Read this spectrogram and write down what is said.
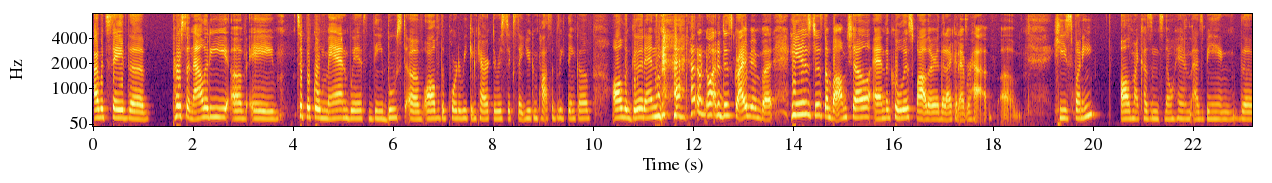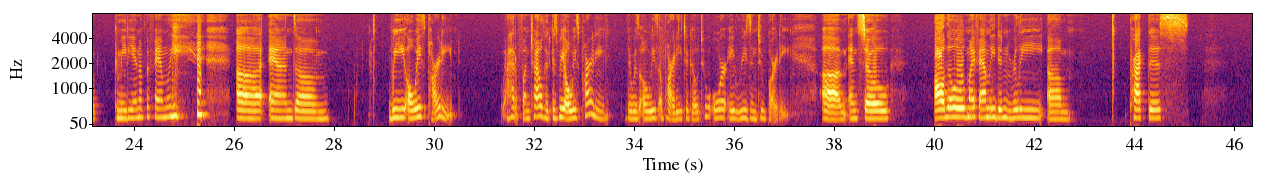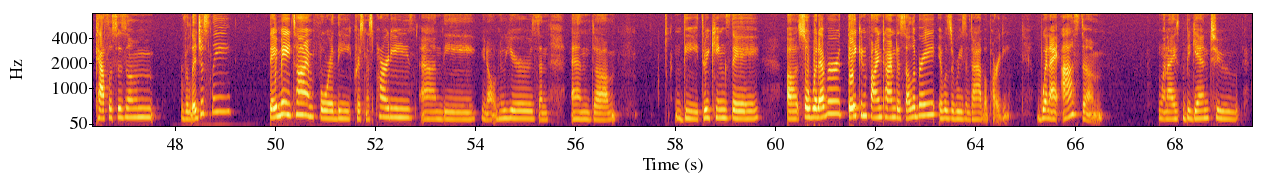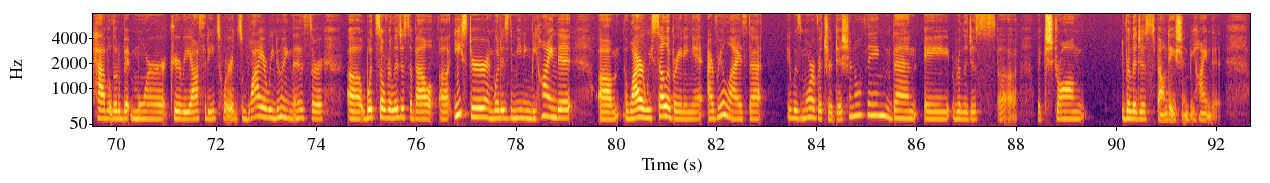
I would say, the personality of a typical man with the boost of all of the Puerto Rican characteristics that you can possibly think of, all the good and the bad. I don't know how to describe him, but he is just a bombshell and the coolest father that I could ever have. Um, he's funny. All of my cousins know him as being the comedian of the family. uh, and um, we always partied I had a fun childhood because we always partied. There was always a party to go to or a reason to party. Um, and so, although my family didn't really um, practice Catholicism religiously, they made time for the Christmas parties and the you know New Year's and and um, the Three Kings Day uh, so, whatever they can find time to celebrate, it was a reason to have a party. When I asked them, when I began to have a little bit more curiosity towards why are we doing this or uh, what's so religious about uh, Easter and what is the meaning behind it, um, why are we celebrating it, I realized that it was more of a traditional thing than a religious, uh, like strong religious foundation behind it.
